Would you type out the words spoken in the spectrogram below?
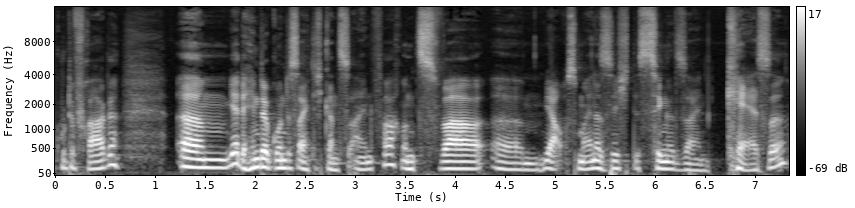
gute Frage. Ähm, ja, der Hintergrund ist eigentlich ganz einfach. Und zwar, ähm, ja, aus meiner Sicht ist Single sein Käse.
